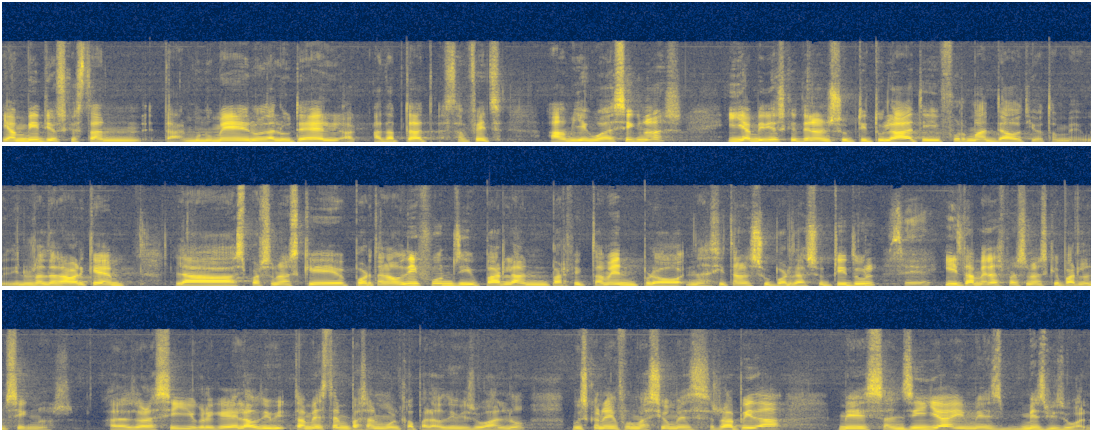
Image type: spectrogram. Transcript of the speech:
Hi ha vídeos que estan del monument o de l'hotel adaptat, estan fets amb llengua de signes i hi ha vídeos que tenen subtitulat i format d'àudio també. Vull dir, nosaltres abarquem les persones que porten audífons i parlen perfectament però necessiten el suport del subtítol Sí. i també les persones que parlen signes. Aleshores, sí, jo crec que també estem passant molt cap a l'audiovisual, no? Buscar una informació més ràpida, més senzilla i més, més visual.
